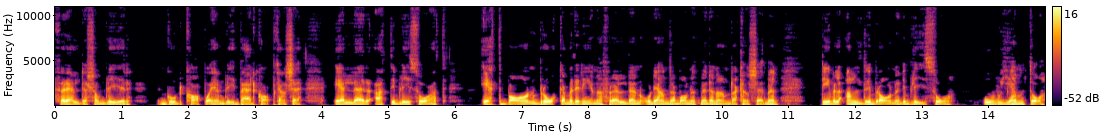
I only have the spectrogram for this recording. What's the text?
förälder som blir good cop och en blir bad cop kanske. Eller att det blir så att ett barn bråkar med den ena föräldern och det andra barnet med den andra kanske. Men det är väl aldrig bra när det blir så ojämnt då.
